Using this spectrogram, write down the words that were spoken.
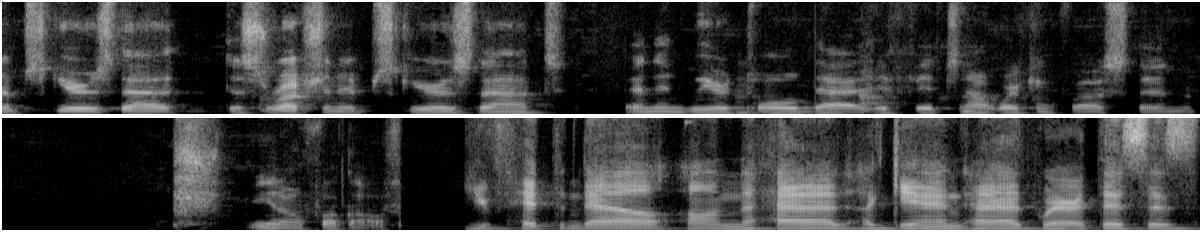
obscures that, disruption obscures that, and then we are mm-hmm. told that if it's not working for us, then you know, fuck off. You've hit the nail on the head again, Ed, where this is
